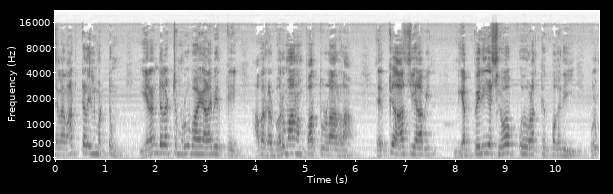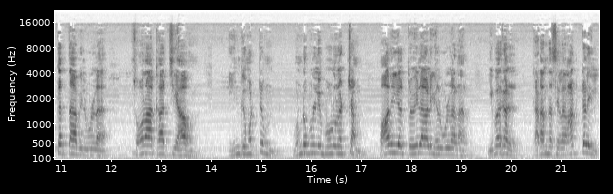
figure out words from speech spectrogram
சில நாட்களில் மட்டும் இரண்டு லட்சம் ரூபாய் அளவிற்கு அவர்கள் வருமானம் பார்த்துள்ளார்களாம். தெற்கு ஆசியாவின் மிகப்பெரிய சிவப்பு விளக்கு பகுதி கொல்கத்தாவில் உள்ள சோனா காட்சி ஆகும். இங்கு மட்டும் ஒன்று புள்ளி மூணு லட்சம் பாலியல் தொழிலாளிகள் உள்ளனர். இவர்கள் கடந்த சில நாட்களில்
